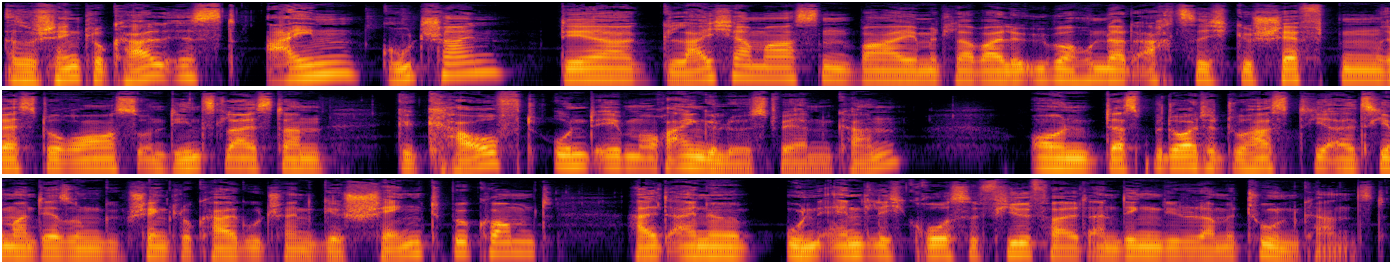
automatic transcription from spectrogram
Also Schenk lokal ist ein Gutschein, der gleichermaßen bei mittlerweile über 180 Geschäften, Restaurants und Dienstleistern gekauft und eben auch eingelöst werden kann. Und das bedeutet, du hast hier als jemand, der so einen Geschenklokalgutschein geschenkt bekommt, halt eine unendlich große Vielfalt an Dingen, die du damit tun kannst.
